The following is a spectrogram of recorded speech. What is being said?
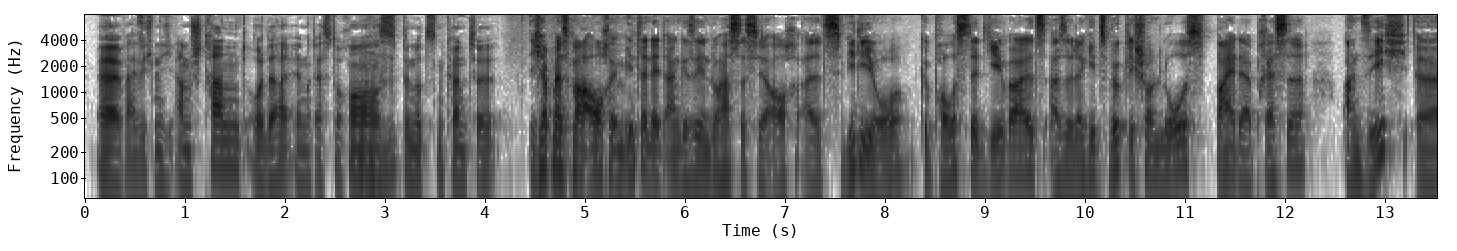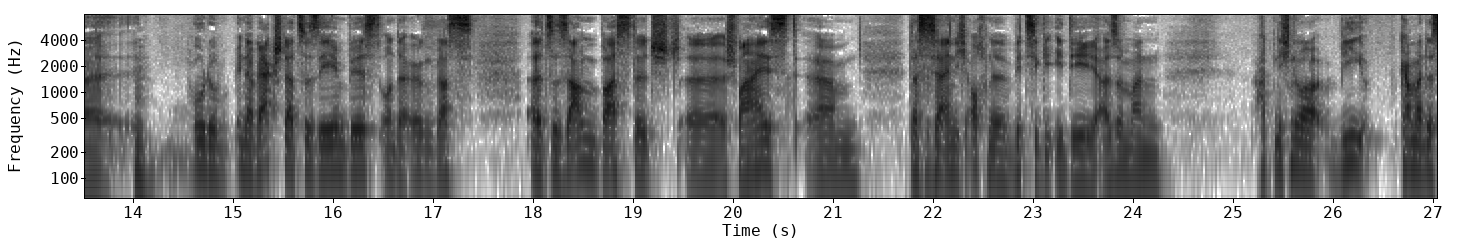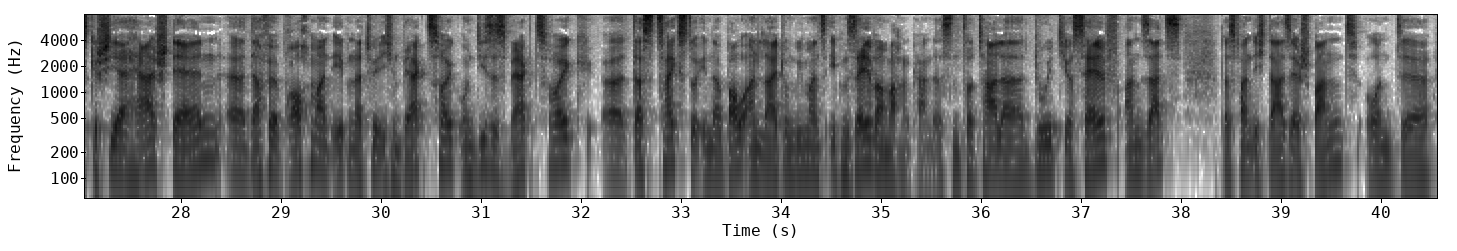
äh, weiß ich nicht, am Strand oder in Restaurants mhm. benutzen könnte. Ich habe mir das mal auch im Internet angesehen, du hast das ja auch als Video gepostet jeweils. Also da geht's wirklich schon los bei der Presse an sich, äh, mhm. wo du in der Werkstatt zu sehen bist und da irgendwas äh, zusammenbastelt, äh, schweißt. Ähm, das ist ja eigentlich auch eine witzige Idee. Also man hat nicht nur, wie kann man das Geschirr herstellen. Äh, dafür braucht man eben natürlich ein Werkzeug und dieses Werkzeug, äh, das zeigst du in der Bauanleitung, wie man es eben selber machen kann. Das ist ein totaler Do-it-yourself-Ansatz. Das fand ich da sehr spannend und äh,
